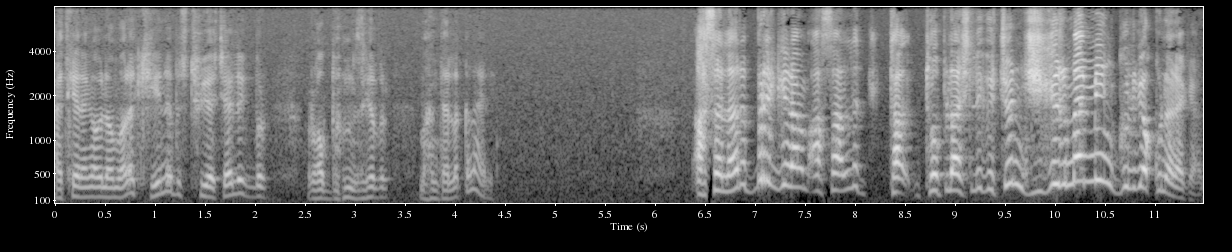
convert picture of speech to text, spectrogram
Aytgan ulamolar, keyin biz tuyachalik bir Robbimizga bir mandalik qilaylik. Asallari 1 gram asalni to'plashlik uchun 20 ming gulga qunar ekan.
